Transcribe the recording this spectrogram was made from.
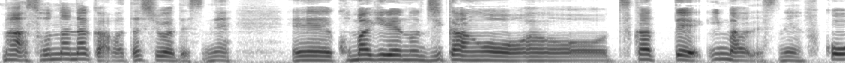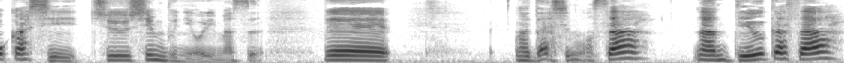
まあそんな中私はですね、えー、細切れの時間を使って、今はですね、福岡市中心部におります。で、私もさ、なんていうかさ、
